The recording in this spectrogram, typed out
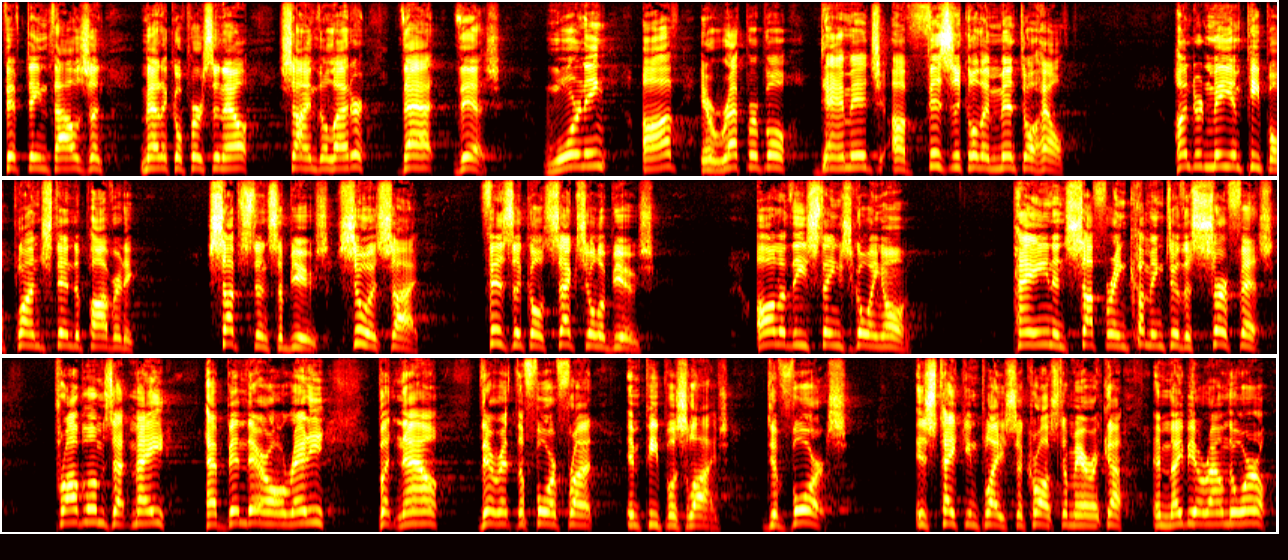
15,000 medical personnel signed the letter. That this warning of irreparable damage of physical and mental health. 100 million people plunged into poverty. Substance abuse, suicide, physical, sexual abuse, all of these things going on, pain and suffering coming to the surface, problems that may have been there already, but now they're at the forefront in people's lives. Divorce is taking place across America and maybe around the world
